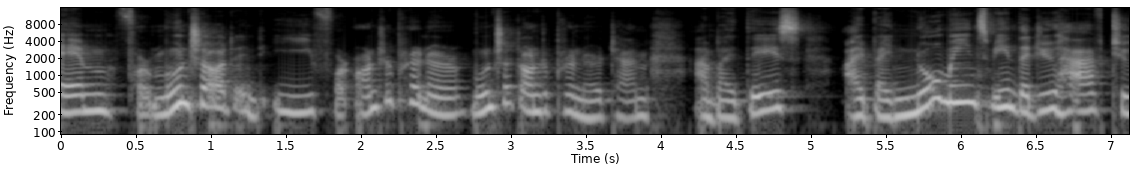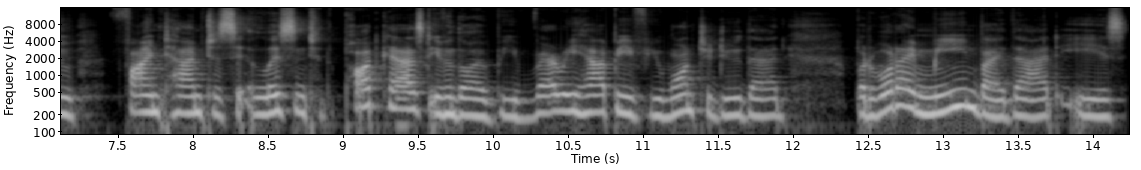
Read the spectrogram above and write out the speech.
M for moonshot and E for entrepreneur, moonshot entrepreneur time. And by this, I by no means mean that you have to find time to sit, listen to the podcast, even though I'd be very happy if you want to do that. But what I mean by that is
